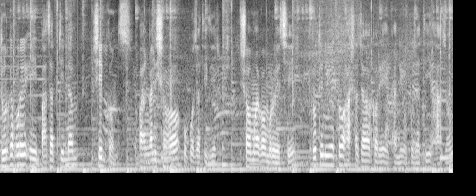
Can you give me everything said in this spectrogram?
দুর্গাপুরের এই বাজারটির নাম শিবগঞ্জ। বাঙালি সহ উপজাতিদের সমাগম রয়েছে। প্রতিনিয়ত আসা যাওয়া করে এখানে উপজাতি, হাজং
